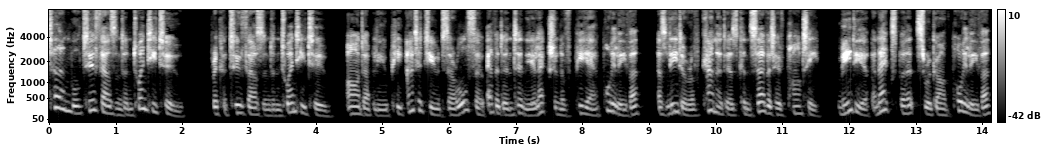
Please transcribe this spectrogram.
Turnbull 2022. Bricker 2022. RWP attitudes are also evident in the election of Pierre Poilievre as leader of Canada's Conservative Party. Media and experts regard Poilievre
